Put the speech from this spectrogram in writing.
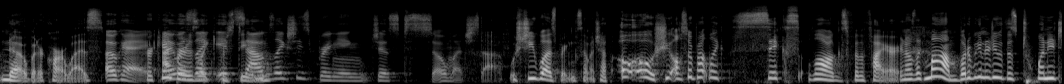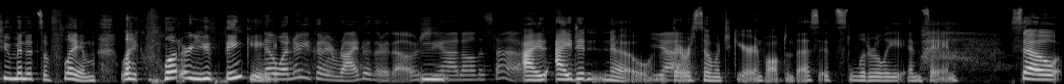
No but her car was Okay. her camper I was is like, like, it pristine. sounds like she's bringing just so much stuff. Well, she was bringing so much stuff. Oh, oh, she also brought like six logs for the fire. And I was like, Mom, what are we gonna do with this 22 minutes of flame? Like, what are you thinking? No wonder you couldn't ride with her though. She mm. had all the stuff. I, I didn't know that there was so much gear involved in this. It's literally insane. So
